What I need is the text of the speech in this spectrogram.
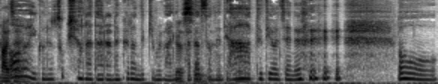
맞아요. 어, 이거는 속 시원하다라는 그런 느낌을 많이 그렇습니다. 받았었는데. 아, 드디어 이제는. 어,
